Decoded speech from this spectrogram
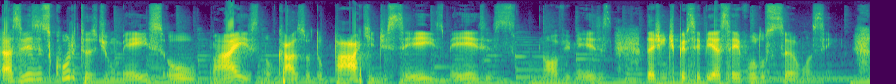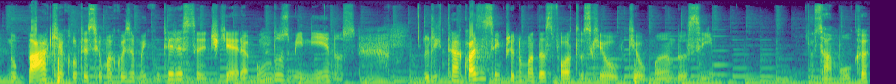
às vezes curtas de um mês ou mais, no caso do PAC de seis meses, nove meses, da gente perceber essa evolução, assim. No PAC aconteceu uma coisa muito interessante, que era um dos meninos, ele tá quase sempre numa das fotos que eu, que eu mando, assim, Samuka,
